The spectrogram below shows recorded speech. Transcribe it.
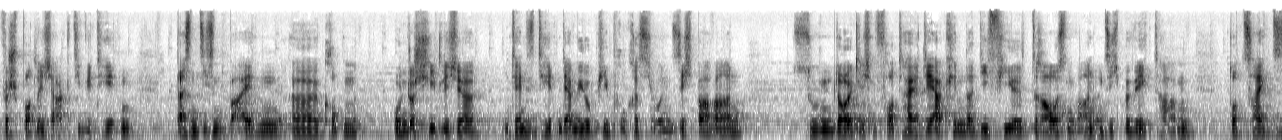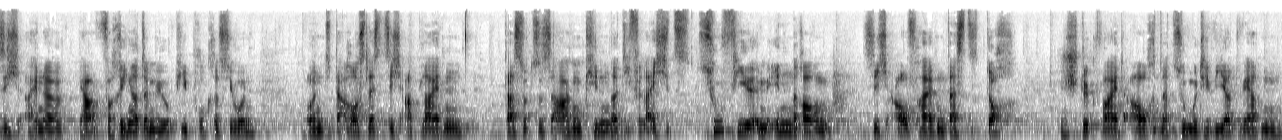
für sportliche Aktivitäten, dass in diesen beiden äh, Gruppen unterschiedliche Intensitäten der Myopie-Progression sichtbar waren zum deutlichen Vorteil der Kinder, die viel draußen waren und sich bewegt haben. Dort zeigte sich eine ja, verringerte Myopie-Progression und daraus lässt sich ableiten, dass sozusagen Kinder, die vielleicht jetzt zu viel im Innenraum sich aufhalten, dass die doch ein Stück weit auch dazu motiviert werden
